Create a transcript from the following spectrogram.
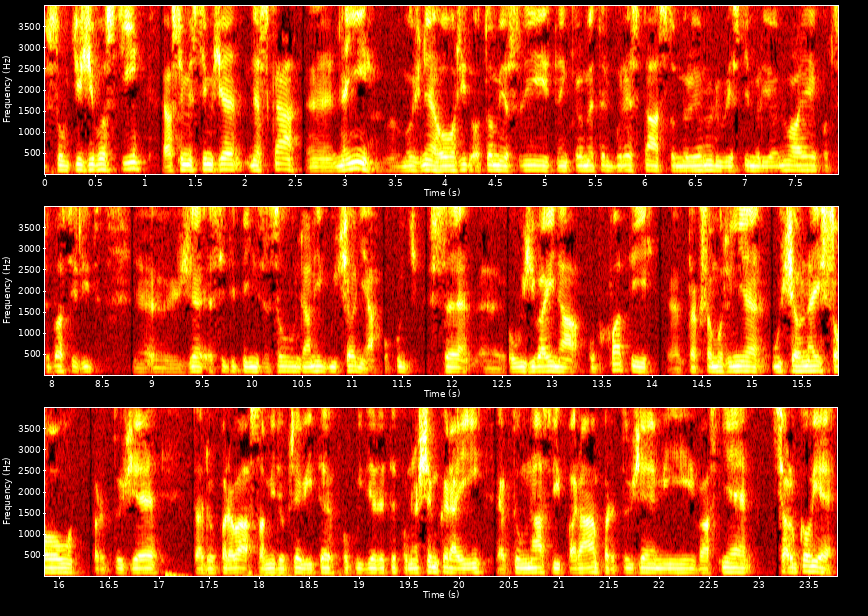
soutěživosti. Já si myslím, že dneska e, není možné hovořit o tom, jestli ten kilometr bude stát 100 milionů, 200 milionů, ale je potřeba si říct, e, že jestli ty peníze jsou daný účelně. A pokud se e, používají na obchvaty, tak samozřejmě účelné jsou, protože ta doprava, sami dobře víte, pokud jedete po našem kraji, jak to u nás vypadá, protože my vlastně celkově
